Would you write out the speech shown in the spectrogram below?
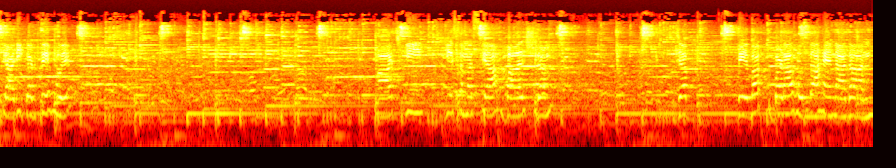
तैयारी करते हुए समस्या, बाल श्रम। जब बेवक्त बड़ा होता है नादान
